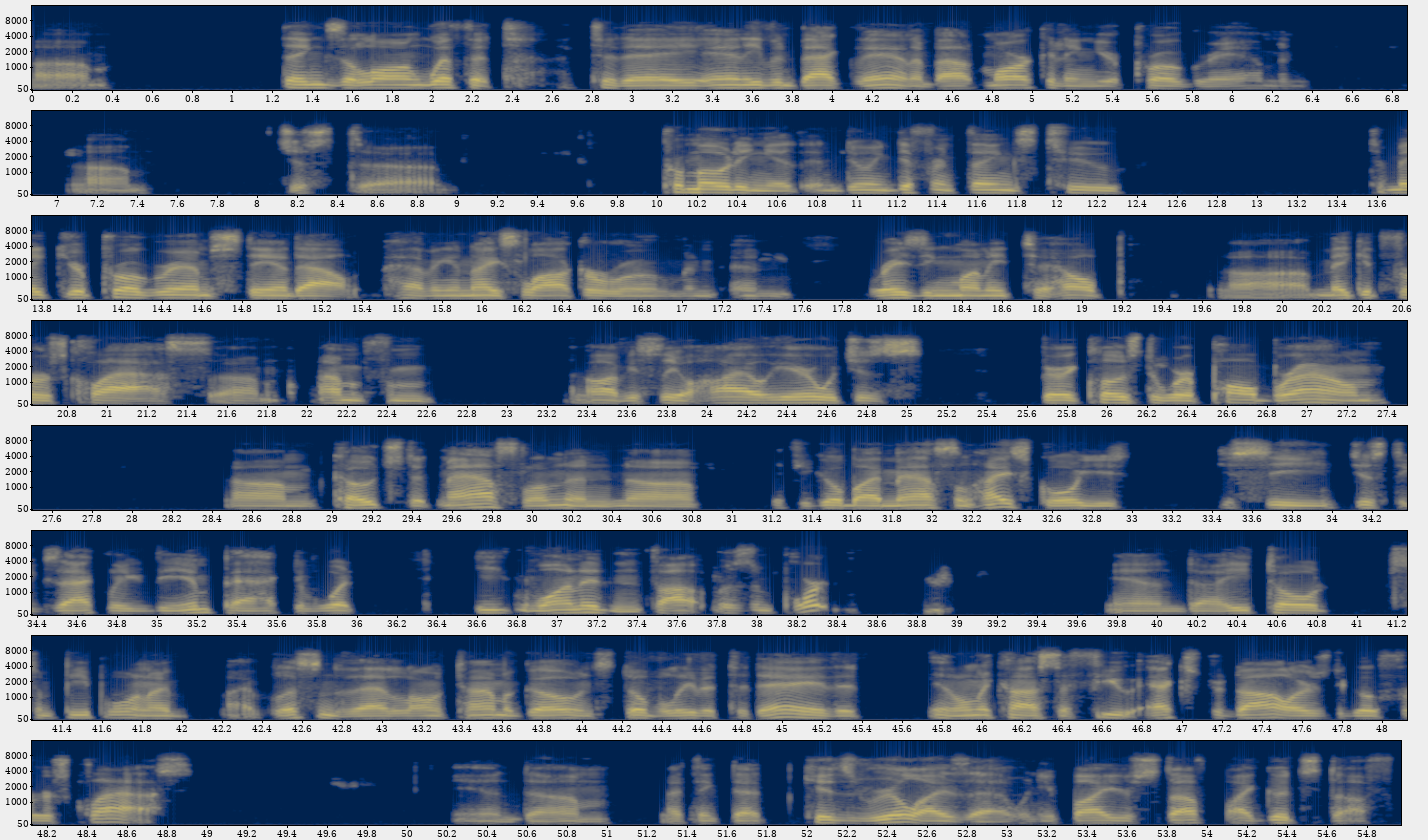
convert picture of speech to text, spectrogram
um, things along with it today and even back then about marketing your program and um, just uh, promoting it and doing different things to to make your program stand out having a nice locker room and, and raising money to help uh, make it first class. Um, I'm from obviously Ohio here, which is very close to where Paul Brown um, coached at Massillon. And uh, if you go by Massillon High School, you you see just exactly the impact of what he wanted and thought was important. And uh, he told some people, and I I've listened to that a long time ago and still believe it today that it only costs a few extra dollars to go first class. And um, I think that kids realize that when you buy your stuff, buy good stuff.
